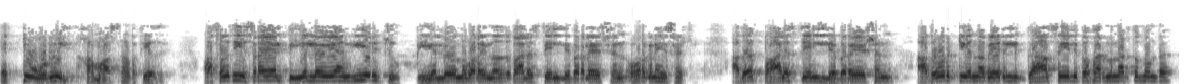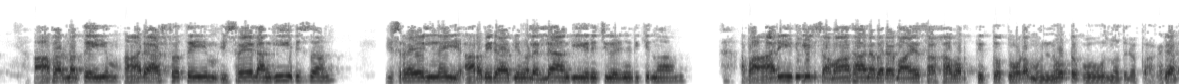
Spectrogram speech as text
ഏറ്റവും ഒടുവിൽ ഹമാസ് നടത്തിയത്. വാസ്തവത്തിൽ ഇസ്രായേൽ പി എൽ ഒയെ അംഗീകരിച്ചു. പി എൽ ഒ എന്ന് പറയുന്നത് പാലസ്തീൻ ലിബറേഷൻ ഓർഗനൈസേഷൻ. അത് പാലസ്തീൻ ലിബറേഷൻ അതോറിറ്റി എന്ന പേരിൽ ഗാസയിൽ ഇപ്പൊ ഭരണം നടത്തുന്നുണ്ട്. ആ ഭരണത്തെയും ആ രാഷ്ട്രത്തെയും ഇസ്രായേൽ അംഗീകരിച്ചതാണ്. ഇസ്രായേലിനെ അറബി രാജ്യങ്ങളെല്ലാം അംഗീകരിച്ചു കഴിഞ്ഞിരിക്കുന്നതാണ്. അപ്പൊ ആ രീതിയിൽ സമാധാനപരമായ സഹവർത്തിത്വത്തോടെ മുന്നോട്ട് പോകുന്നതിന് പകരം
